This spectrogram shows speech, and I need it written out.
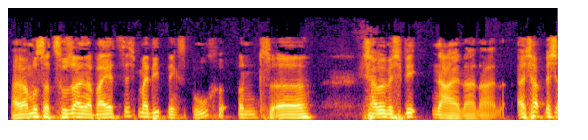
Aber man muss dazu sagen, das war jetzt nicht mein Lieblingsbuch und äh, ich habe mich nein, nein, nein. Ich habe mich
